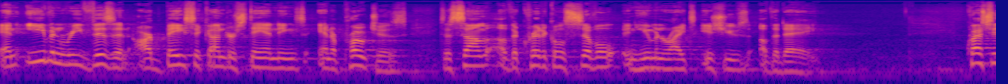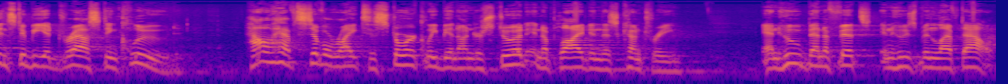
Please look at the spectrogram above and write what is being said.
and even revisit our basic understandings and approaches to some of the critical civil and human rights issues of the day. Questions to be addressed include how have civil rights historically been understood and applied in this country, and who benefits and who's been left out?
